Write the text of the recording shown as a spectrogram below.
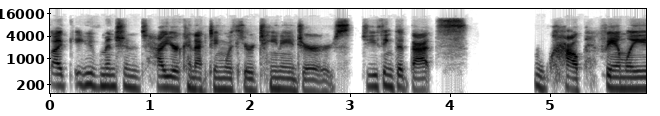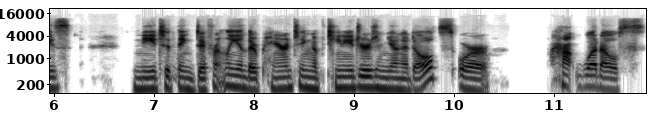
like you've mentioned how you're connecting with your teenagers? Do you think that that's how families need to think differently in their parenting of teenagers and young adults or how, what else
